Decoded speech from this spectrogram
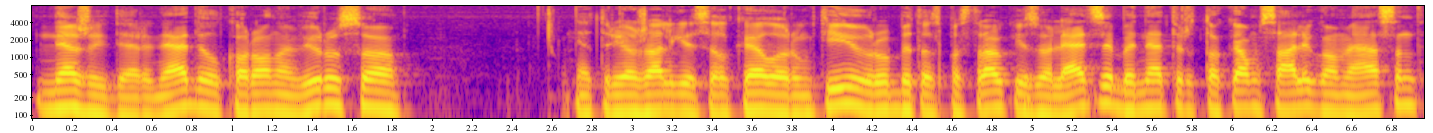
nežaidė, ar ne, dėl koronaviruso. Neturėjo žalgės LKL rungtynių, Rubitas pastraukė izolaciją, bet net ir tokiam sąlygom esant,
